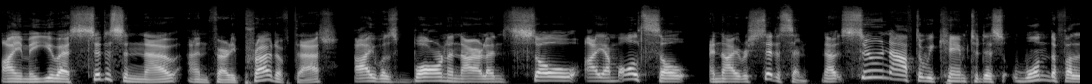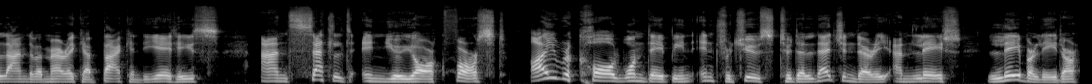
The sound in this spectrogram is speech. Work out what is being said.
I am a US citizen now and very proud of that. I was born in Ireland, so I am also an Irish citizen. Now, soon after we came to this wonderful land of America back in the 80s and settled in New York first, I recall one day being introduced to the legendary and late Labour leader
